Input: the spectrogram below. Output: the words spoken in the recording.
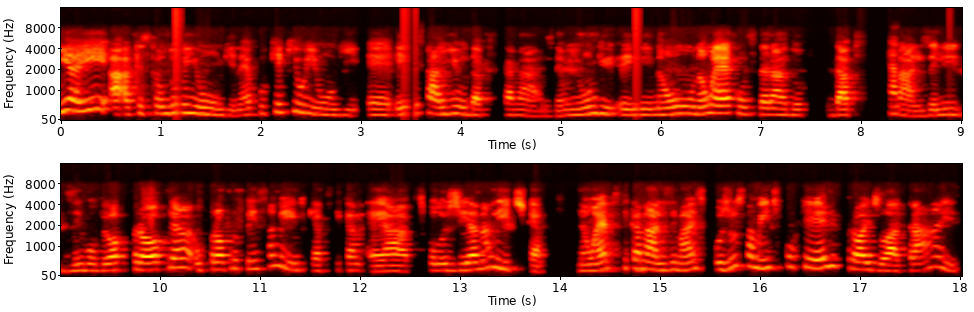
E aí, a questão do Jung, né? Por que, que o Jung é, ele saiu da psicanálise? Né? O Jung ele não, não é considerado da psicanálise, ele desenvolveu a própria, o próprio pensamento, que é a, psica, é a psicologia analítica. Não é psicanálise mais, justamente porque ele Freud lá atrás,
